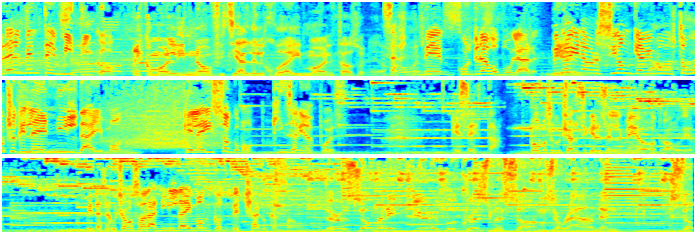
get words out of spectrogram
realmente mítico. Es como el himno oficial del judaísmo en Estados Unidos. O sea, de cultura popular. Pero Bien. hay una versión que a mí me gustó mucho que es la de Neil Diamond, que la hizo como 15 años después. Es esta. Podemos escuchar si quieres en el medio otro audio. Mientras escuchamos ahora a Neil Diamond con The Chanukah Song. There are so many beautiful Christmas songs around and so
